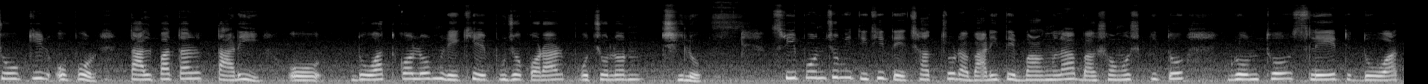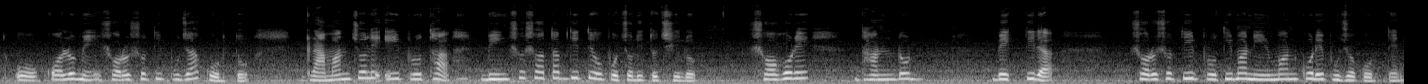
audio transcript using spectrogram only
চৌকির ওপর তালপাতার তাড়ি ও দোয়াত কলম রেখে পুজো করার প্রচলন ছিল। শ্রীপঞ্চমী তিথিতে ছাত্ররা বাড়িতে বাংলা বা সংস্কৃত গ্রন্থ, স্লেট, দোয়াত ও কলমে সরস্বতী পূজা করত। গ্রামাঞ্চলে এই প্রথা বিংশ শতাব্দীতেও প্রচলিত ছিল। শহরে ধান্ড ব্যক্তিরা সরস্বতীর প্রতিমা নির্মাণ করে পুজো করতেন।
